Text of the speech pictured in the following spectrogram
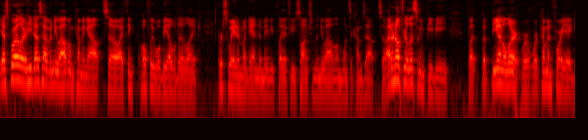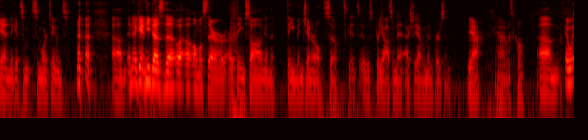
Yeah, spoiler. He does have a new album coming out, so I think hopefully we'll be able to like persuade him again to maybe play a few songs from the new album once it comes out. So I don't know if you're listening, PB, but but be on alert. We're, we're coming for you again to get some some more tunes. um, and again, he does the uh, almost there our, our theme song and the theme in general. So it's, it's it was pretty awesome to actually have him in person. yeah. Yeah, it was cool. Um, and we,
